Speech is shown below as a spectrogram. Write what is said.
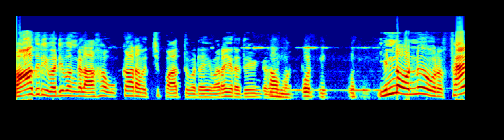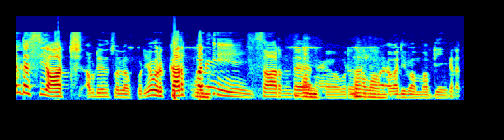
மாதிரி வடிவங்களாக உட்கார வச்சு பார்த்து வரை வரைகிறதுங்கிறது போட்டு. இன்னொன்னு ஒரு ஃபேண்டசி ஆர்ட் அப்படின்னு சொல்லக்கூடிய ஒரு கற்பனை சார்ந்த ஒரு வடிவம் அப்படிங்கிறது.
